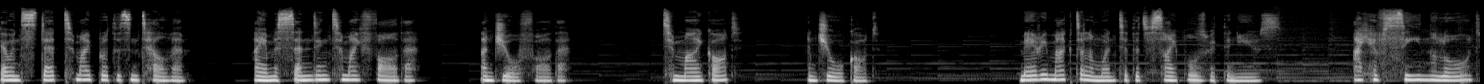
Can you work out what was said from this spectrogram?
Go instead to my brothers and tell them, I am ascending to my Father and your Father, to my God and your God. Mary Magdalene went to the disciples with the news I have seen the Lord.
